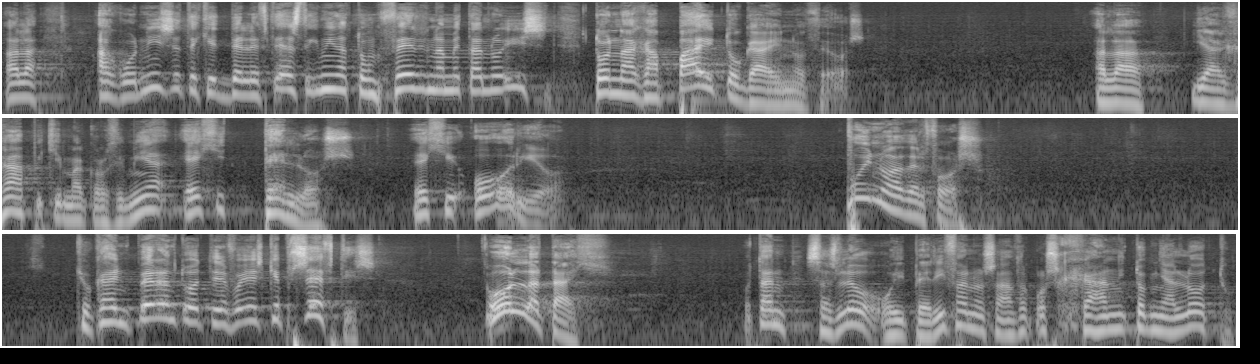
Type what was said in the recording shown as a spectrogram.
Αλλά αγωνίζεται και την τελευταία στιγμή να τον φέρει να μετανοήσει. Τον αγαπάει τον Κάιν ο Θεός. Αλλά η αγάπη και η μακροθυμία έχει τέλος. Έχει όριο. Πού είναι ο αδερφός σου; Και ο Κάιν πέραν του ότι είναι και ψεύτης. Όλα τα έχει. Όταν σας λέω ο υπερήφανος άνθρωπος χάνει το μυαλό του.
